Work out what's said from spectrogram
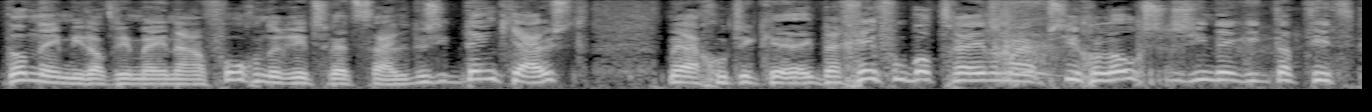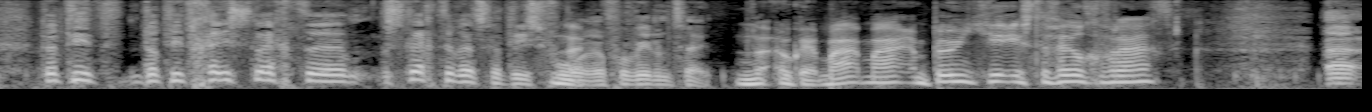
dan neem je dat weer mee naar een volgende ritswedstrijd. Dus ik denk juist, maar ja goed, ik, ik ben geen voetbaltrainer, maar psychologisch gezien denk ik dat dit, dat dit, dat dit geen slechte, slechte wedstrijd is voor, nee. voor Willem II. Nee, Oké, okay. maar, maar een puntje is te veel gevraagd? Uh,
